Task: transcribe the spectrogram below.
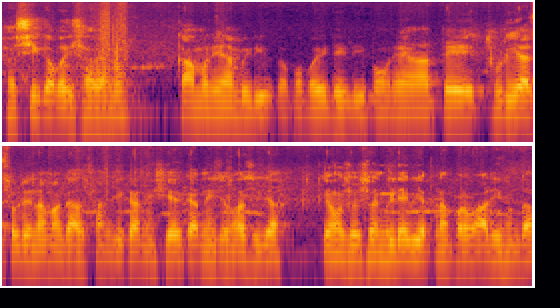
ਸਤਿ ਸ਼੍ਰੀ ਅਕਾਲ ਬਾਈ ਸਾਰਿਆਂ ਨੂੰ। ਕੰਮ ਦੀਆਂ ਵੀਡੀਓ ਤਾਂ ਆਪਾਂ ਬਾਈ ਡੇਲੀ ਪਾਉਂਦੇ ਆ ਤੇ ਥੋੜੀ ਜਿਹਾ ਤੁਹਾਡੇ ਨਾਲ ਮੈਂ ਗੱਲ ਸਾਂਝੀ ਕਰਨੀ ਸ਼ੇਅਰ ਕਰਨੀ ਚਾਹੁੰਦਾ ਸੀਗਾ। ਕਿਉਂ? ਸੋਸ਼ਲ ਮੀਡੀਆ ਵੀ ਆਪਣਾ ਪਰਿਵਾਰ ਹੀ ਹੁੰਦਾ।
